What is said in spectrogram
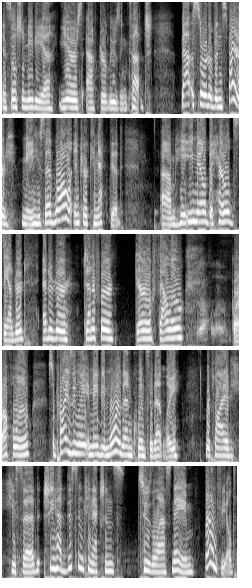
and social media years after losing touch. That sort of inspired me. He said, We're all interconnected. Um, he emailed the Herald Standard editor Jennifer Garofalo. Garofalo. Garofalo. Surprisingly, it may be more than coincidentally, replied, he said, she had distant connections to the last name, Brownfield.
